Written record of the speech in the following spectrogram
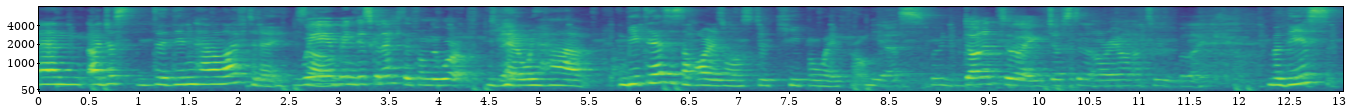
And I just didn't have a life today. So. We've been disconnected from the world. Yeah, we have. BTS is the hardest ones to keep away from. Yes, we've done it to like Justin and Ariana too, but like But these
